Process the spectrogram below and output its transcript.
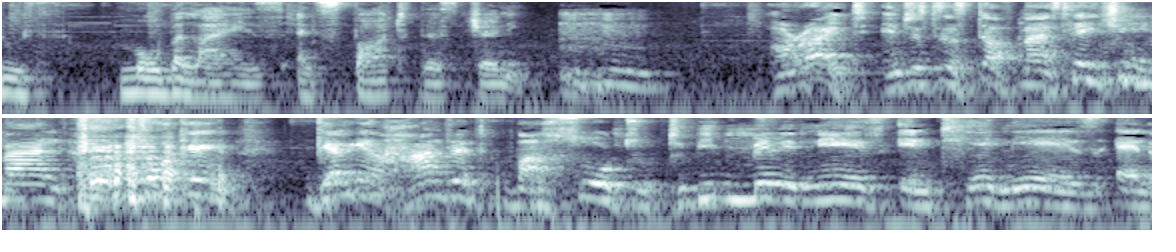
youth mobilize and start this journey? Mm-hmm. All right, interesting stuff, man. Stay tuned, man. We're talking getting a hundred Basotho to be millionaires in 10 years. And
